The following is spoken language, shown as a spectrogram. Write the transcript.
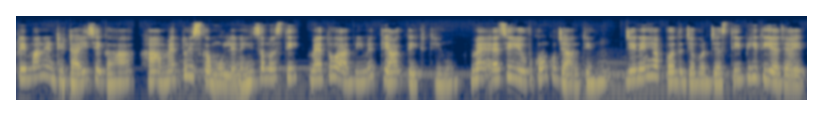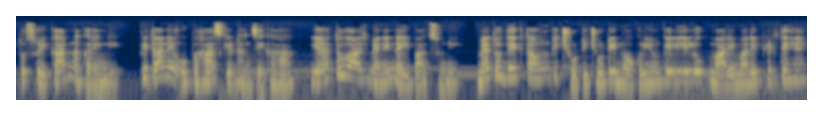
प्रेमा ने ढिठाई से कहा हाँ मैं तो इसका मूल्य नहीं समझती। मैं तो आदमी में त्याग देखती हूँ। मैं ऐसे युवकों को जानती हूँ जिन्हें यह पद ज़बरदस्ती भी दिया जाए तो स्वीकार न करेंगे। पिता ने उपहास के ढंग से कहा, यह तो आज मैंने नई बात सुनी। मैं तो देखता हूँ कि छोटी छोटी नौकरियों के लिए लोग मारे मारे फिरते हैं।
